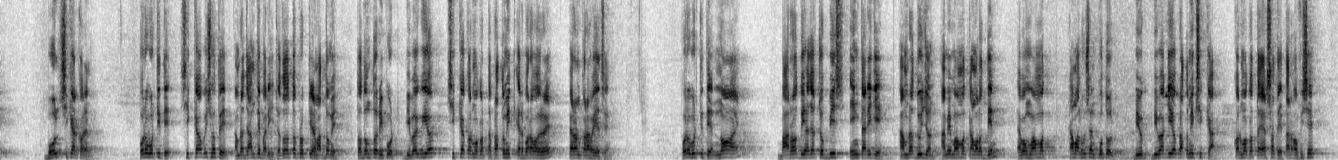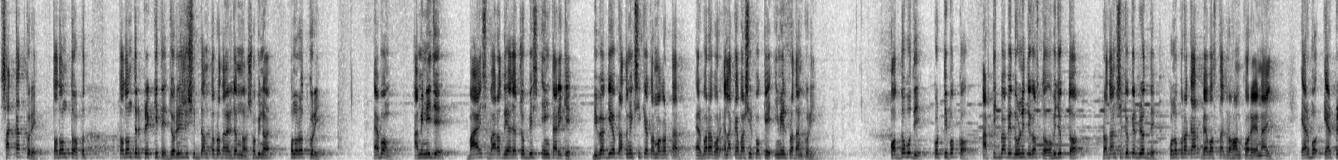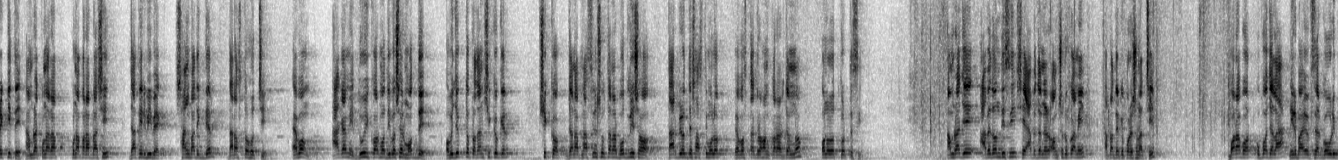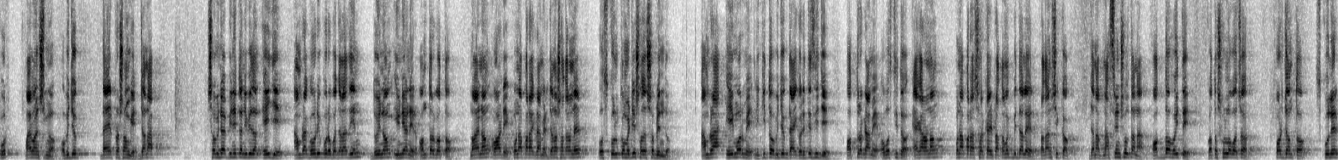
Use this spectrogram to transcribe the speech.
ভুল স্বীকার করেন। পরবর্তীতে শিক্ষা অফিস হতে আমরা জানতে পারি যথাযথ প্রক্রিয়ার মাধ্যমে তদন্ত রিপোর্ট বিভাগীয় শিক্ষা কর্মকর্তা প্রাথমিক এর বরাবরে প্রেরণ করা হয়েছে। পরবর্তীতে নয় বারো দুই হাজার চব্বিশ ইং তারিখে আমরা দুইজন, আমি মোহাম্মদ কামাল উদ্দিন এবং মোহাম্মদ কামাল হোসেন পুতুল বিভাগ- বিভাগীয় প্রাথমিক শিক্ষা কর্মকর্তা এর সাথে তার অফিসে সাক্ষাৎ করে তদন্ত তদন্তের প্রেক্ষিতে জরুরি সিদ্ধান্ত প্রদানের জন্য সবিনয় অনুরোধ করি এবং আমি নিজে বাইশ বারো দুই হাজার চব্বিশ ইং তারিখে বিভাগীয় প্রাথমিক শিক্ষা কর্মকর্তার এর বরাবর এলাকাবাসীর পক্ষে ইমেল প্রদান করি। অদ্যবধি কর্তৃপক্ষ আর্থিকভাবে দুর্নীতিগ্রস্ত অভিযুক্ত প্রধান শিক্ষকের বিরুদ্ধে কোনো প্রকার ব্যবস্থা গ্রহণ করে নাই। এর এর প্রেক্ষিতে আমরা কোনারা কোনাপাড়াবাসী, জাতির বিবেক, সাংবাদিকদের দ্বারস্থ হচ্ছি এবং আগামী দুই কর্মদিবসের মধ্যে অভিযুক্ত প্রধান শিক্ষকের শিক্ষক জনাব নাসরিন সুলতানার বদলি সহ তার বিরুদ্ধে শাস্তিমূলক ব্যবস্থা গ্রহণ করার জন্য অনুরোধ করতেছি। আমরা যে আবেদন দিছি, সেই আবেদনের অংশটুকু আমি আপনাদেরকে পড়ে শোনাচ্ছি। বরাবর উপজেলা নির্বাহী অফিসার গৌরীপুর, ময়মনসিংহ, অভিযোগ দায়ের প্রসঙ্গে জনাব সবিনয় বিনীত নিবেদন এই যে, আমরা গৌরীপুর উপজেলাধীন দুই নং ইউনিয়নের অন্তর্গত নয় নং ওয়ার্ডে কোনাপাড়া গ্রামের জনসাধারণের ও স্কুল কমিটির সদস্যবৃন্দ। আমরা এই মর্মে লিখিত অভিযোগ দায় করিতেছি যে অত্র গ্রামে অবস্থিত এগারো নং কোনাপাড়া সরকারি প্রাথমিক বিদ্যালয়ের প্রধান শিক্ষক জনাব নাসরিন সুলতানা অদ্য হইতে গত ষোলো বছর পর্যন্ত স্কুলের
